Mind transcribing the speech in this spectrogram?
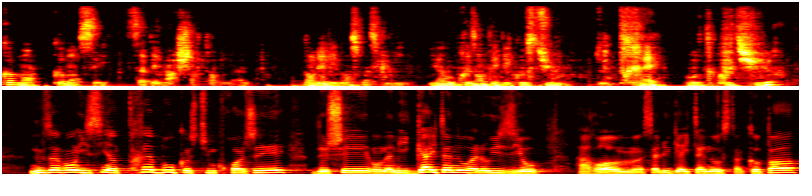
comment commencer sa démarche sartoriale dans l'élégance masculine. Il va vous présenter des costumes de très haute couture. Nous avons ici un très beau costume croisé de chez mon ami Gaetano Aloisio à Rome. Salut Gaetano, c'est un copain,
